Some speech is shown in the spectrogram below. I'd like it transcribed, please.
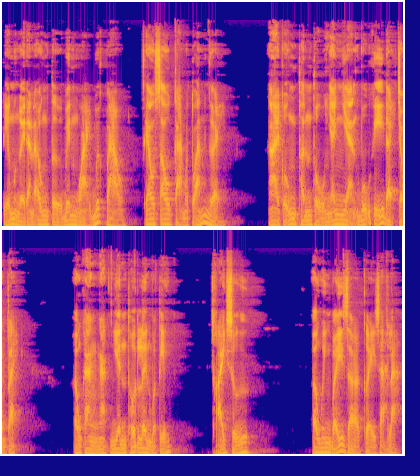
Tiếng một người đàn ông từ bên ngoài bước vào. Theo sau cả một toán người. Ai cũng thân thủ nhanh nhẹn vũ khí đẩy trong tay. Ông Khang ngạc nhiên thốt lên một tiếng. Thái sư Ông Huynh bấy giờ cười giả là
